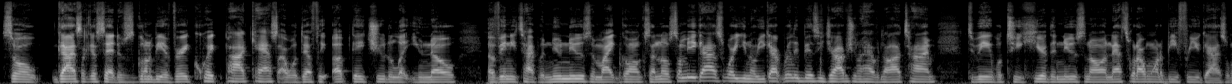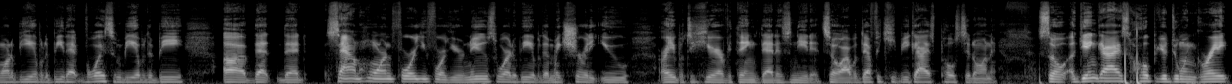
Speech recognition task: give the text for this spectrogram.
So, guys, like I said, this is going to be a very quick podcast. I will definitely update you to let you know of any type of new news that might go on. Because I know some of you guys where, you know, you got really busy jobs, you don't have a lot of time to be able to hear the news and all. And that's what I want to be for you guys. I want to be able to be that voice and be able to be uh, that, that sound horn for you for your news where to be able to make sure that you are able to hear everything that is needed. So, I will definitely keep you guys posted on it. So, again, guys, hope you're doing great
